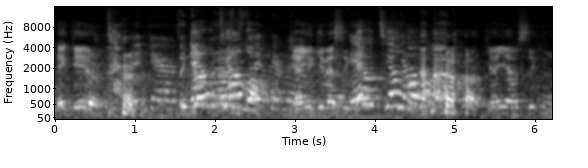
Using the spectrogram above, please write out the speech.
Take care. Take care. Take care. Eu te amo. Can you give a signal? Eu te amo. Can you have a signal?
